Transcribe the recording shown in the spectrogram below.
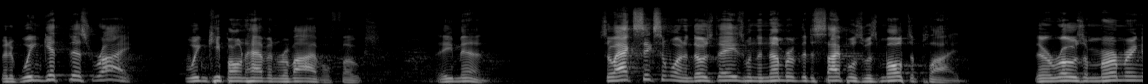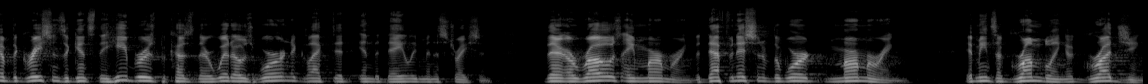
But if we can get this right, we can keep on having revival, folks. Amen. So, Acts 6 and 1 In those days, when the number of the disciples was multiplied, there arose a murmuring of the Grecians against the Hebrews because their widows were neglected in the daily ministration. There arose a murmuring. The definition of the word murmuring it means a grumbling, a grudging,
